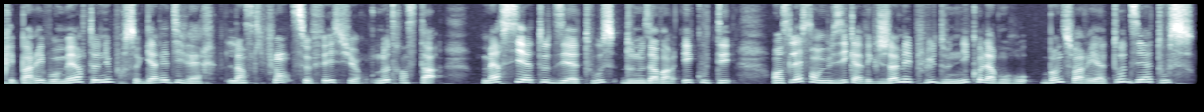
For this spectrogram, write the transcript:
Préparez vos meilleures tenues pour ce gala d'hiver. L'inscription se fait sur notre Insta. Merci à toutes et à tous de nous avoir écoutés. On se laisse en musique avec Jamais plus de Nicolas Moreau. Bonne soirée à toutes et à tous.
